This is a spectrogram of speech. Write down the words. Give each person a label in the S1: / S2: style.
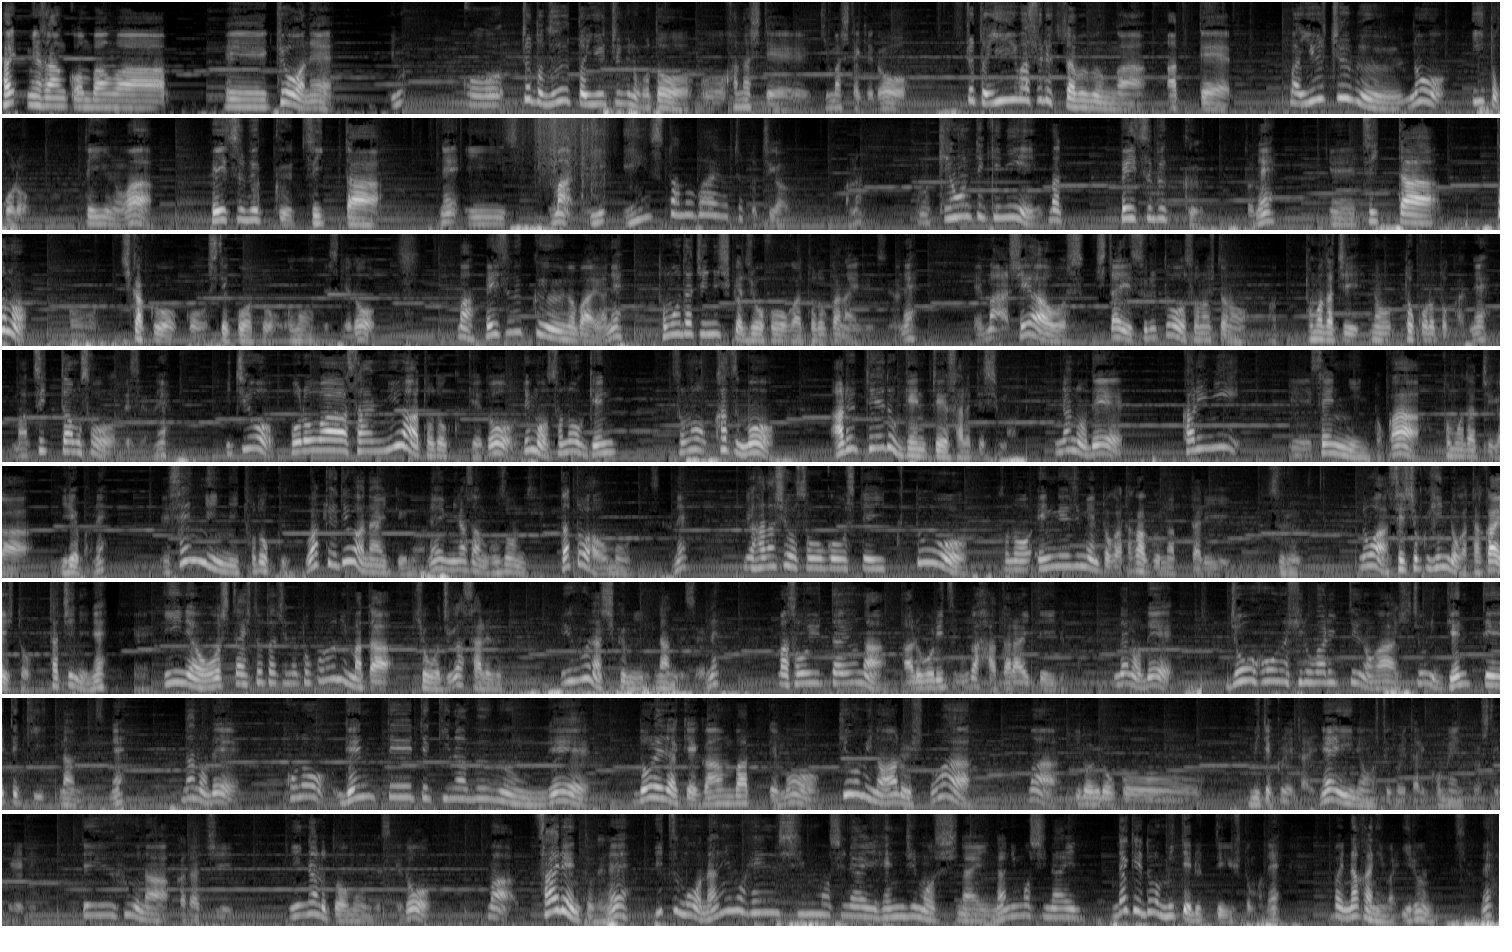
S1: はい、皆さんこんばんは。えー、今日はね、こう、ちょっとずっと YouTube のことを話してきましたけど、ちょっと言い忘れてた部分があって、まあ、YouTube のいいところっていうのは、Facebook、Twitter、ね、インス、まあ、インスタの場合はちょっと違うかな。基本的に、まあ、Facebook とね、えー、Twitter との比較をこうしていこうと思うんですけど、まあ、Facebook の場合はね、友達にしか情報が届かないですよね。えまあ、シェアをしたりすると、その人の友達のところとかね、まあ、Twitter もそうですよね。一応、フォロワーさんには届くけど、でもその限、その数もある程度限定されてしまう。なので、仮にえ1000人とか友達がいればね、1000人に届くわけではないっていうのはね、皆さんご存知だとは思うんですよね。で、話を総合していくと、そのエンゲージメントが高くなったりするのは接触頻度が高い人たちにね、いいねを押した人たちのところにまた表示がされるという風な仕組みなんですよね。まあそういったようなアルゴリズムが働いている。なので、情報の広がりっていうのが非常に限定的なんですね。なので、この限定的な部分で、どれだけ頑張っても、興味のある人は、まあ、いろいろこう、見てくれたりね、いいねを押してくれたり、コメントしてくれるっていう風な形になると思うんですけど、まあ、サイレントでね、いつも何も返信もしない、返事もしない、何もしないだけど見てるっていう人もね、やっぱり中にはいるんですよね。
